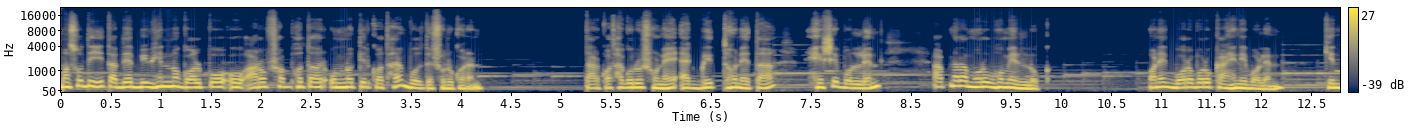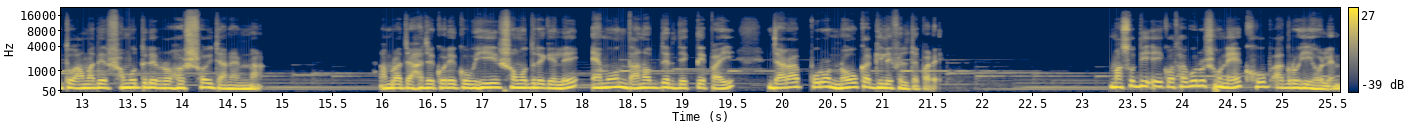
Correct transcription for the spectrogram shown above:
মাসুদি তাদের বিভিন্ন গল্প ও আরব সভ্যতার উন্নতির কথা বলতে শুরু করেন। তার কথাগুলো শুনে এক বৃদ্ধ নেতা হেসে বললেন, আপনারা মরুভূমির লোক। অনেক বড় বড় কাহিনী বলেন, কিন্তু আমাদের সমুদ্রের রহস্যই জানেন না। আমরা জাহাজে করে গভীর সমুদ্রে গেলে এমন দানবদের দেখতে পাই, যারা পুরো নৌকা গিলে ফেলতে পারে। মাসুদি এই কথাগুলো শুনে খুব আগ্রহী হলেন।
